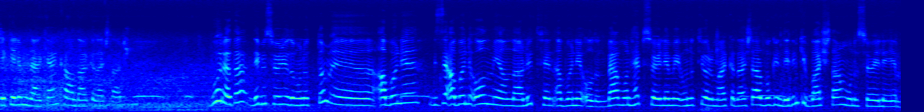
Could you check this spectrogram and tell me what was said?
Çekelim derken kaldı arkadaşlar. Bu arada demin söylüyordum unuttum. Ee, abone bize abone olmayanlar lütfen abone olun. Ben bunu hep söylemeyi unutuyorum arkadaşlar. Bugün dedim ki baştan bunu söyleyeyim.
